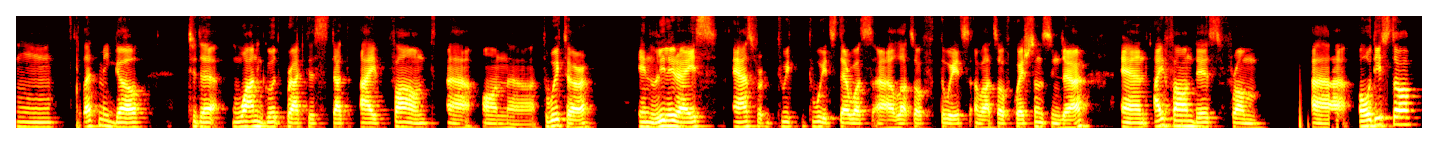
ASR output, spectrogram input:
um, let me go to the one good practice that I found uh, on uh, Twitter in Lily Ray's answer tweet, tweets. There was uh, lots of tweets, lots of questions in there and I found this from uh, Audisto,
